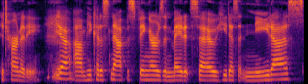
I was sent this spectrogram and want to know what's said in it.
eternity. Yeah. Um, he could have snapped his fingers and made it so he doesn't need us,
